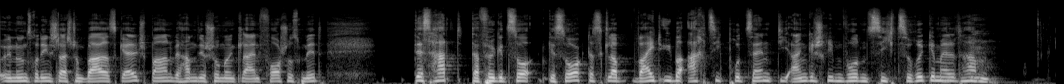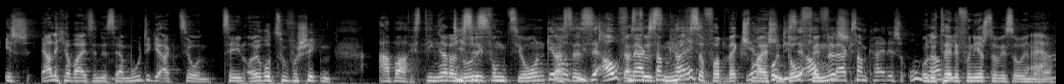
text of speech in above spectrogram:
in unserer Dienstleistung bares Geld sparen? Wir haben dir schon mal einen kleinen Vorschuss mit das hat dafür gesor- gesorgt, dass, glaube weit über 80 Prozent, die angeschrieben wurden, sich zurückgemeldet haben. Ist ehrlicherweise eine sehr mutige Aktion, 10 Euro zu verschicken. Aber Das Ding hat doch nur die Funktion, genau, dass es- diese dass du es Aufmerksamkeit. nicht sofort wegschmeißt ja, und und doof findest. Aufmerksamkeit Und du telefonierst sowieso hinterher.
